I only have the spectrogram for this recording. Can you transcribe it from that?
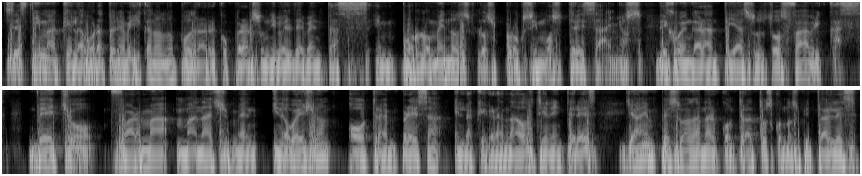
se estima que el laboratorio mexicano no podrá recuperar su nivel de ventas en por lo menos los próximos tres años. Dejó en garantía sus dos fábricas. De hecho, Pharma Management Innovation, otra empresa en la que Granados tiene interés, ya empezó a ganar contratos con hospitales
